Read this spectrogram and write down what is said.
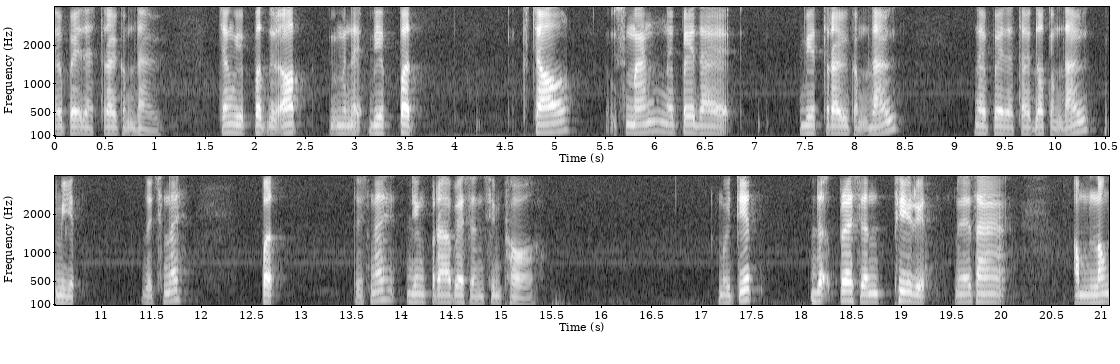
នៅពេលដែលត្រូវកម្ដៅអញ្ចឹងវាពិតឬអត់វាពិតខ្យល់ឧស្ម័ននៅពេលដែលវាត្រូវកម្ដៅនៅពេលដែលត្រូវដុតកម្ដៅមាឌដូច្នេះពិតដូច្នេះយើងប្រើ present simple មួយទៀត the present period មានន័យថាអំឡុង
